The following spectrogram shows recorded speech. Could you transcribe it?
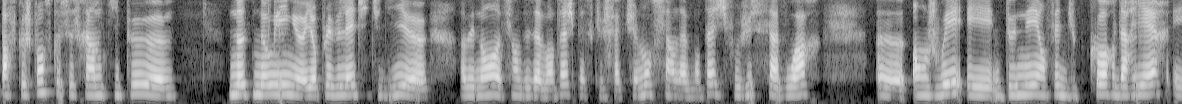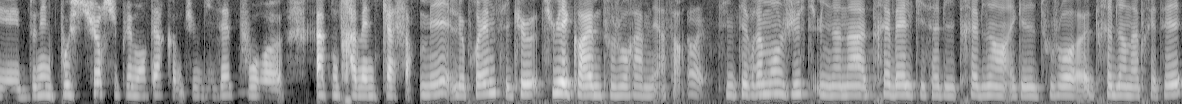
parce que je pense que ce serait un petit peu euh, not knowing euh, your privilege si tu dis euh, ah ben non c'est un désavantage parce que factuellement c'est un avantage il faut juste savoir euh, en jouer et donner en fait du corps derrière et donner une posture supplémentaire comme tu le disais pour euh, pas qu'on te ramène qu'à ça Mais le problème, c'est que tu es quand même toujours ramené à ça. Ouais. Si tu es vraiment juste une nana très belle qui s'habille très bien et qui est toujours euh, très bien apprêtée,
